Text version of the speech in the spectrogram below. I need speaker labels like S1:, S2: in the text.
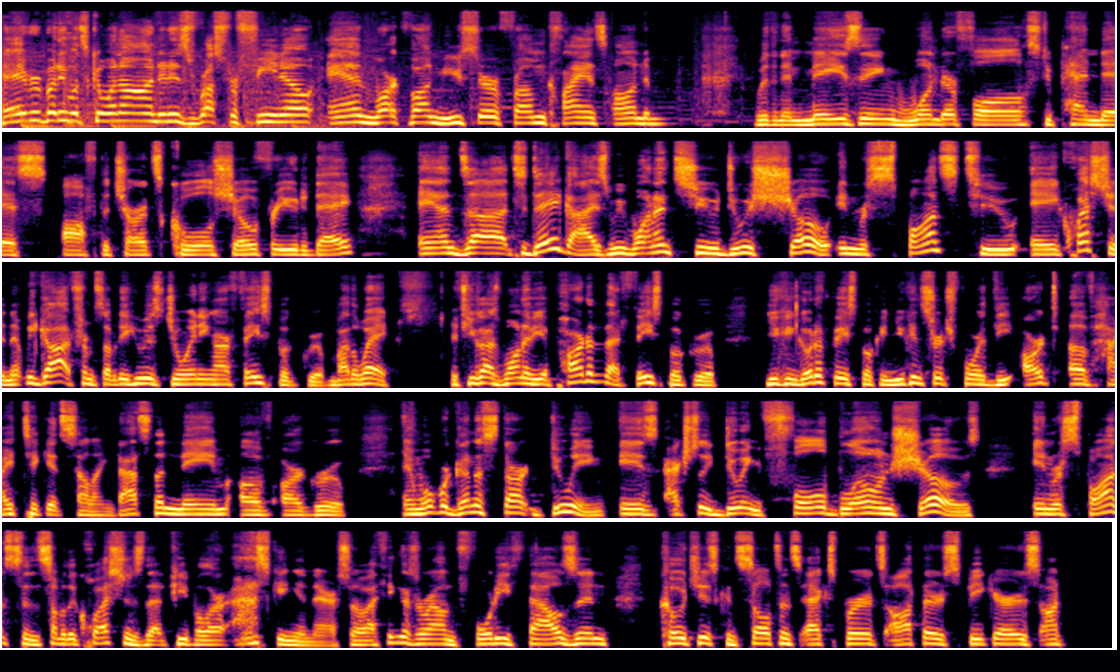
S1: Hey, everybody, what's going on? It is Russ Ruffino and Mark Von Musser from Clients on Demand with an amazing, wonderful, stupendous, off the charts, cool show for you today. And uh, today, guys, we wanted to do a show in response to a question that we got from somebody who is joining our Facebook group. And by the way, if you guys want to be a part of that Facebook group, you can go to Facebook and you can search for the art of high ticket selling. That's the name of our group. And what we're going to start doing is actually doing full blown shows in response to some of the questions that people are asking in there. So I think there's around 40,000 coaches, consultants, experts, authors, speakers,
